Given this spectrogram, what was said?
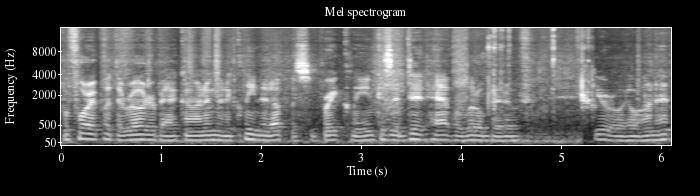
Before I put the rotor back on, I'm going to clean it up with some brake clean because it did have a little bit of gear oil on it.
